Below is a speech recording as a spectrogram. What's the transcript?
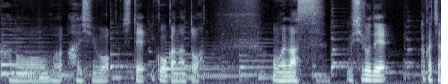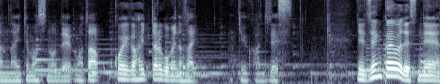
あのー、配信をしていこうかなと思います。後ろで赤ちゃん泣いてますのでまた声が入ったらごめんなさい。っていう感じです。で前回はですね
